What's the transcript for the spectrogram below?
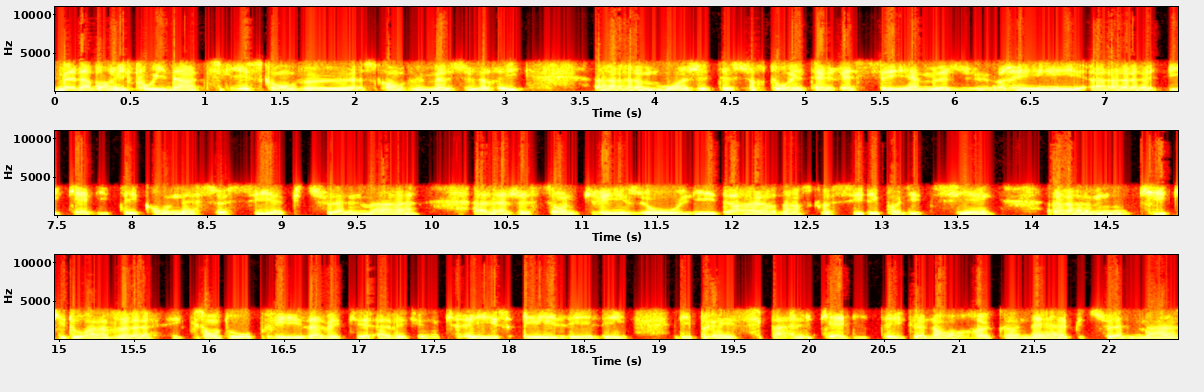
Mais d'abord, il faut identifier ce qu'on veut, ce qu'on veut mesurer. Euh, moi, j'étais surtout intéressé à mesurer euh, les qualités qu'on associe habituellement à la gestion de crise ou aux leaders, dans ce cas-ci, les politiciens, euh, qui, qui doivent, qui sont aux prises avec avec une crise. Et les, les, les principales qualités que l'on reconnaît habituellement,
